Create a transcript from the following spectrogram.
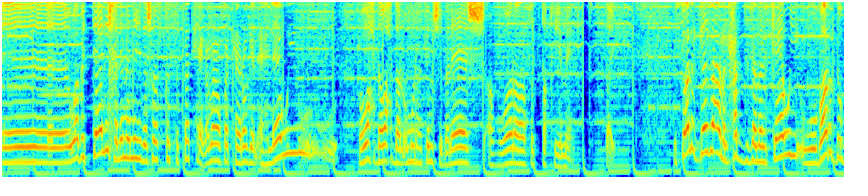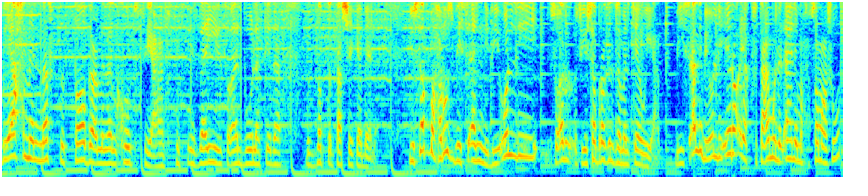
أه وبالتالي خلينا نهدى شوية في قصة فتحي يا جماعة وفتحي راجل أهلاوي وواحدة واحدة الأمور هتمشي بلاش أفورة في التقييمات. طيب السؤال الجاي بقى من حد زملكاوي وبرضه بيحمل نفس الطابع من الخبث يعني زي سؤال بولا كده بالظبط بتاع شيكابالا. يوسف محروس بيسألني بيقول لي سؤال يوسف راجل زملكاوي يعني بيسألني بيقول لي إيه رأيك في تعامل الأهلي مع حسام عاشور؟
